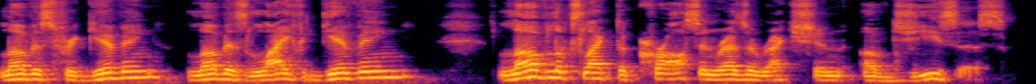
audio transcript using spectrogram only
love is forgiving, love is life giving. Love looks like the cross and resurrection of Jesus.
